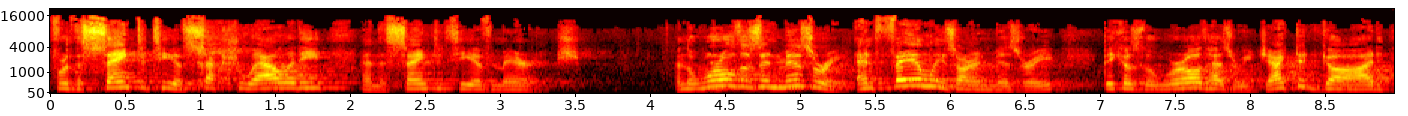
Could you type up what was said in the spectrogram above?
for the sanctity of sexuality and the sanctity of marriage. And the world is in misery, and families are in misery because the world has rejected God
